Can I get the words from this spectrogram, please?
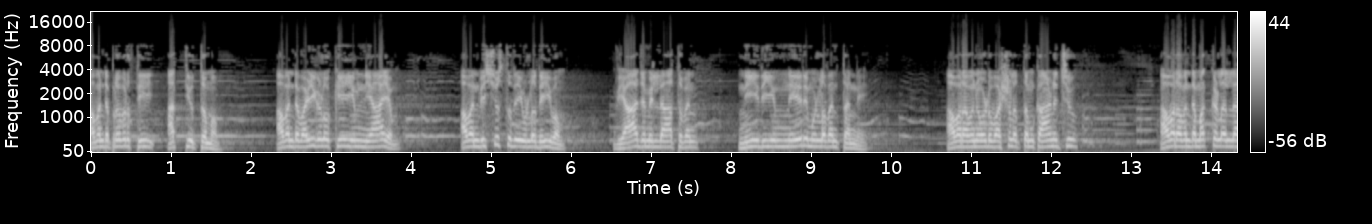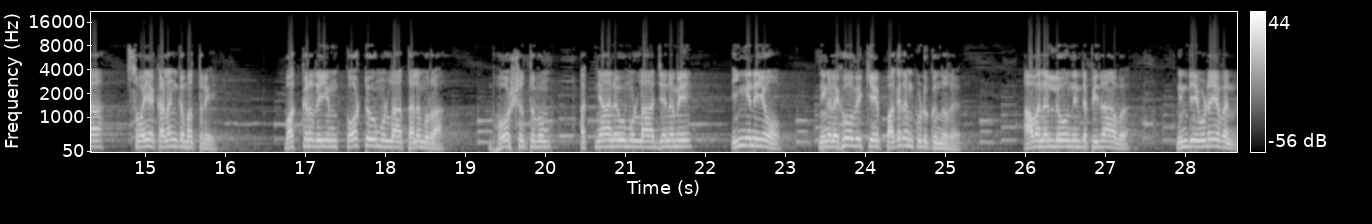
അവന്റെ പ്രവൃത്തി അത്യുത്തമം. അവന്റെ വഴികളൊക്കെയും ന്യായം. അവൻ വിശ്വസ്തതയുള്ള ദൈവം. വ്യാജമില്ലാത്തവൻ നീതിയും നേരുമുള്ളവൻ തന്നെ. അവർ അവനോട് വഷളത്വം കാണിച്ചു. അവർ അവന്റെ മക്കളല്ല സ്വയ കളങ്കമത്രേ വക്രതയും കോട്ടവുമുള്ള തലമുറ ഭോഷത്വവും അജ്ഞാനവുമുള്ള ജനമേ ഇങ്ങനെയോ നിങ്ങൾ യഹോവയ്ക്ക് പകരം കൊടുക്കുന്നത്. അവനല്ലോ നിന്റെ പിതാവ് നിന്റെ ഉടയവൻ.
